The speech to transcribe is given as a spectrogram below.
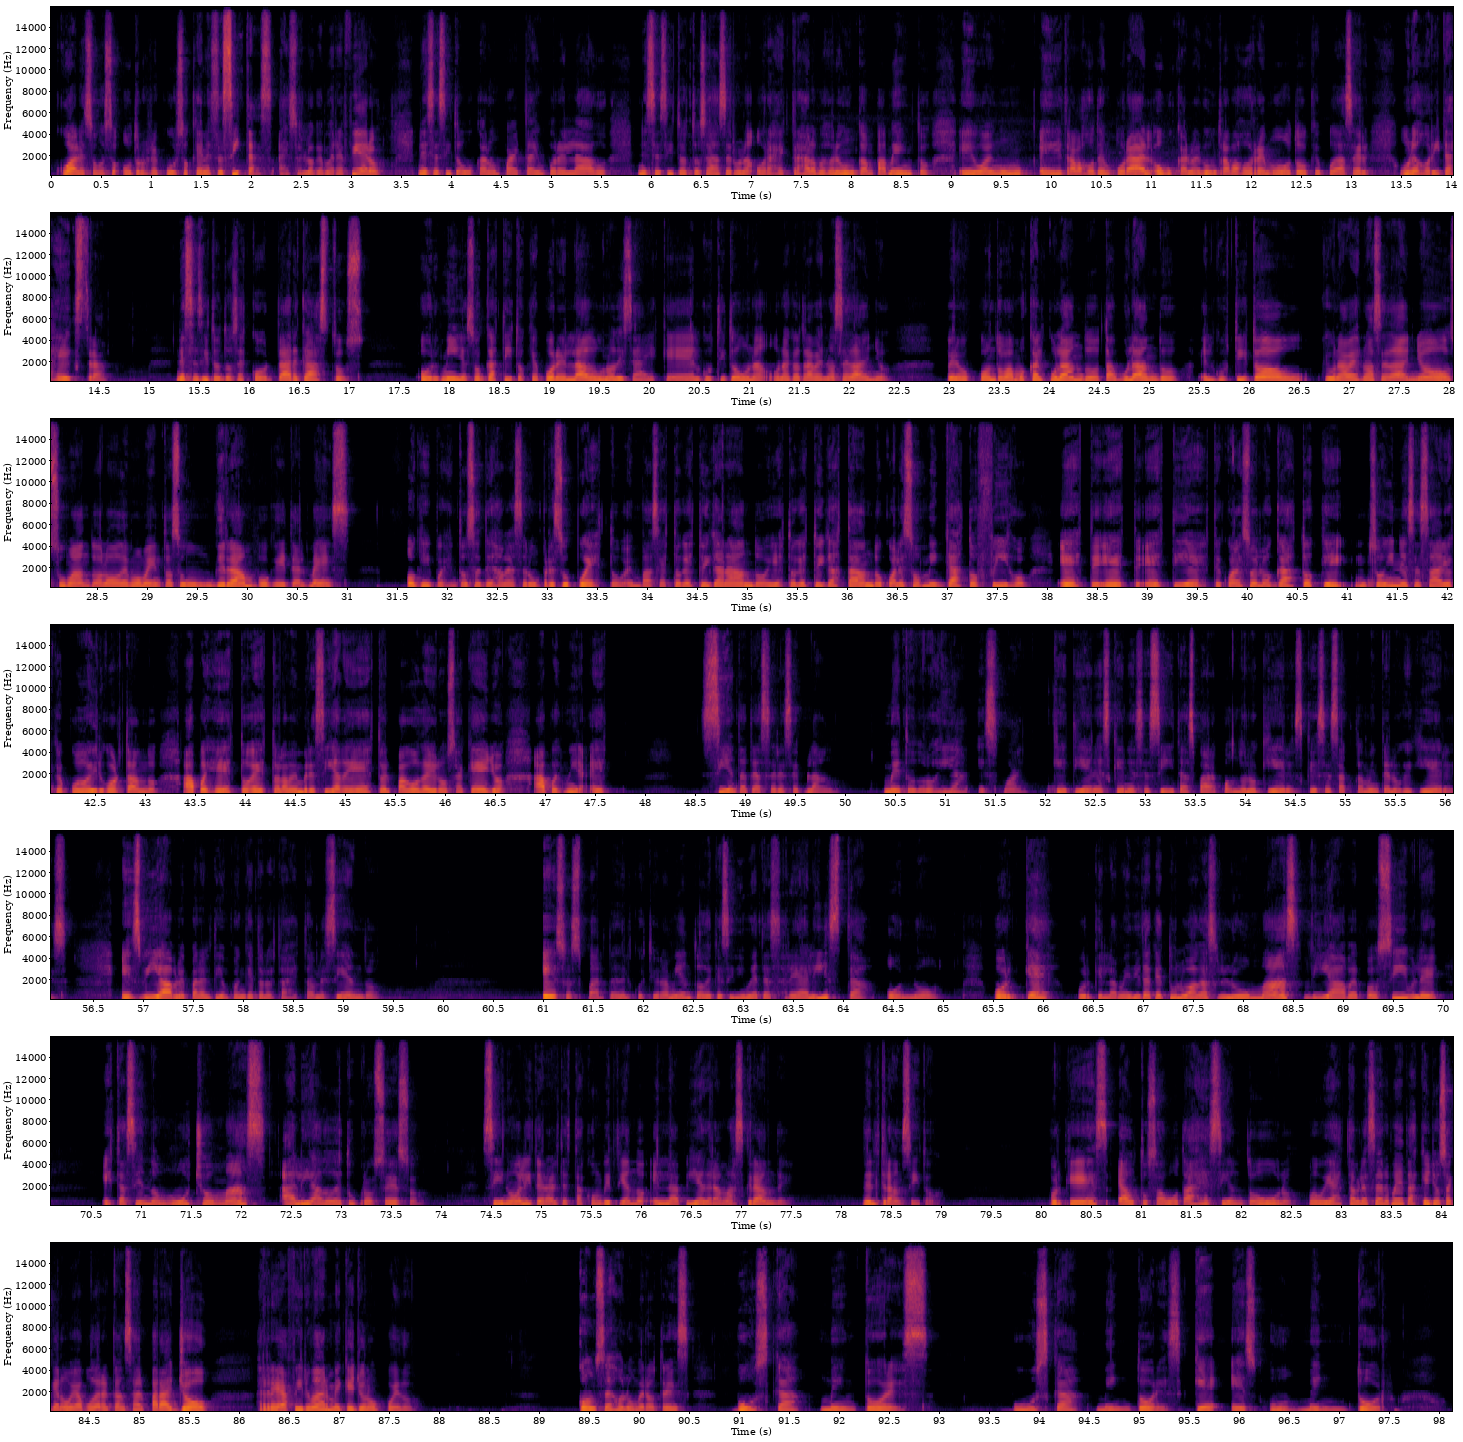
cuáles son esos otros recursos que necesitas. A eso es lo que me refiero. Necesito buscar un part-time por el lado. Necesito entonces hacer unas horas extras a lo mejor en un campamento eh, o en un eh, trabajo temporal o buscarme algún trabajo remoto que pueda hacer unas horitas extra. Necesito entonces cortar gastos. Hormiga, esos gastitos que por el lado uno dice, ay, es que el gustito una, una que otra vez no hace daño. Pero cuando vamos calculando, tabulando, el gustito que una vez no hace daño, sumándolo, de momento hace un gran boquete al mes. Ok, pues entonces déjame hacer un presupuesto en base a esto que estoy ganando y esto que estoy gastando. ¿Cuáles son mis gastos fijos? Este, este, este y este. ¿Cuáles son los gastos que son innecesarios que puedo ir cortando? Ah, pues esto, esto, la membresía de esto, el pago de no aquello. Ah, pues mira, siéntate a hacer ese plan. Metodología SMART qué tienes, qué necesitas, para cuándo lo quieres, qué es exactamente lo que quieres. ¿Es viable para el tiempo en que te lo estás estableciendo? Eso es parte del cuestionamiento de que si mi meta es realista o no. ¿Por qué? Porque en la medida que tú lo hagas lo más viable posible, estás siendo mucho más aliado de tu proceso. Si no, literal, te estás convirtiendo en la piedra más grande del tránsito porque es autosabotaje 101. Me voy a establecer metas que yo sé que no voy a poder alcanzar para yo reafirmarme que yo no puedo. Consejo número 3. Busca mentores. Busca mentores. ¿Qué es un mentor?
